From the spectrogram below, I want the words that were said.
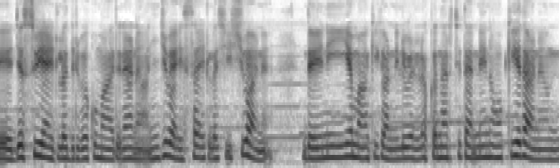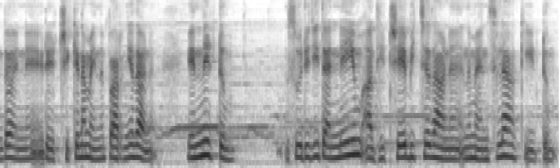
തേജസ്വിയായിട്ടുള്ള ധ്രുവകുമാരനാണ്. അഞ്ച് വയസ്സായിട്ടുള്ള ശിശുവാണ്. ദയനീയമാക്കി കണ്ണിൽ വെള്ളമൊക്കെ നിറച്ച് തന്നെ നോക്കിയതാണ്. എന്തോ എന്നെ രക്ഷിക്കണമെന്ന് പറഞ്ഞതാണ്. എന്നിട്ടും സുരുചി തന്നെയും അധിക്ഷേപിച്ചതാണ് എന്ന് മനസ്സിലാക്കിയിട്ടും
